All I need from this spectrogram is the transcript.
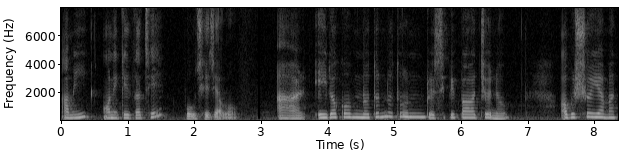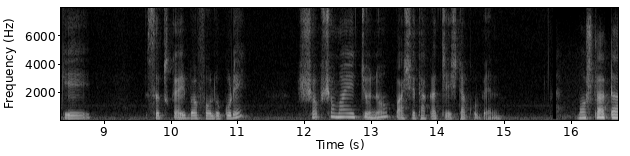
আমি অনেকের কাছে পৌঁছে যাব। আর এই রকম নতুন নতুন রেসিপি পাওয়ার জন্য অবশ্যই আমাকে সাবস্ক্রাইব বা ফলো করে সব সময়ের জন্য পাশে থাকার চেষ্টা করবেন। মশলাটা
